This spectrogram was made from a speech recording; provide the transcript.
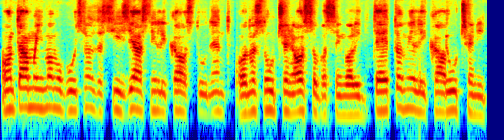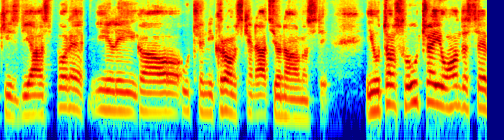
on tamo ima mogućnost da se izjasni ili kao student, odnosno učen osoba sa invaliditetom ili kao učenik iz dijaspore ili kao učenik romske nacionalnosti. I u tom slučaju onda se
